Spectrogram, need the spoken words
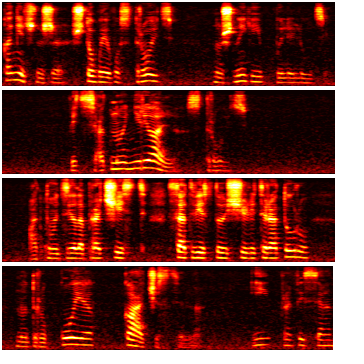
Конечно же, чтобы его строить, нужны ей были люди. Ведь одной нереально строить. Одно дело прочесть соответствующую литературу, но другое качественно и профессионально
